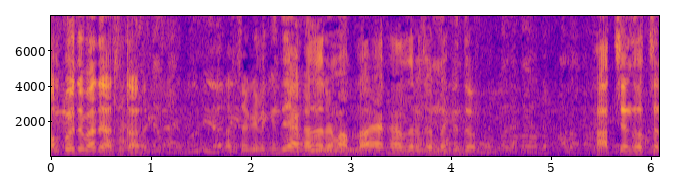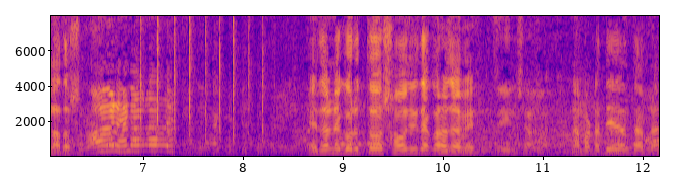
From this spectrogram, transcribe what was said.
অল্পই তো বাদে আছে তাহলে। বাচ্চা গেলে কিন্তু এক হাজারের মামলা। এক হাজারের জন্য কিন্তু হাত চেঞ্জ হচ্ছে না দর্শক। এই ধরনের গরু তো সহযোগিতা করা যাবে। নাম্বারটা দিয়ে দেন তো আপনার।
